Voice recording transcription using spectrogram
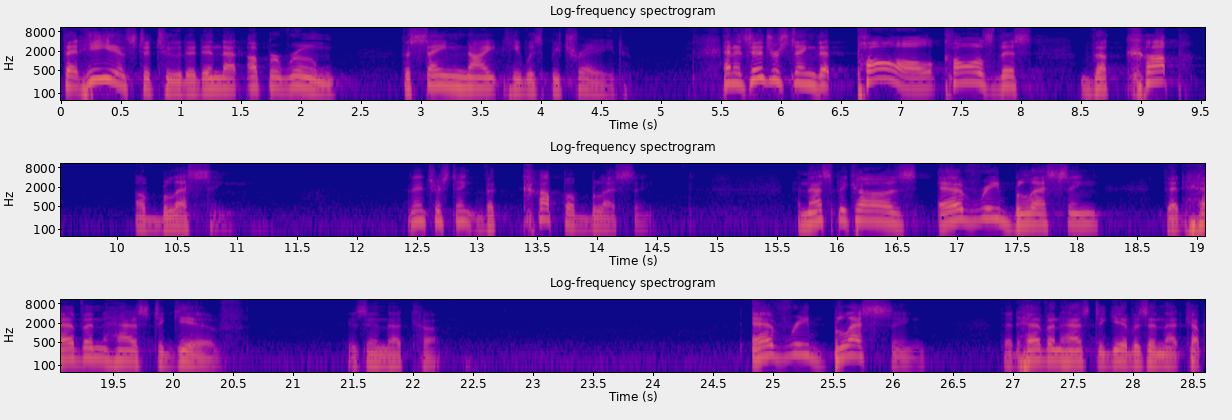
that He instituted in that upper room the same night He was betrayed. And it's interesting that Paul calls this the cup of blessing. Isn't interesting? The cup of blessing. And that's because every blessing that heaven has to give is in that cup. Every blessing that heaven has to give is in that cup.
